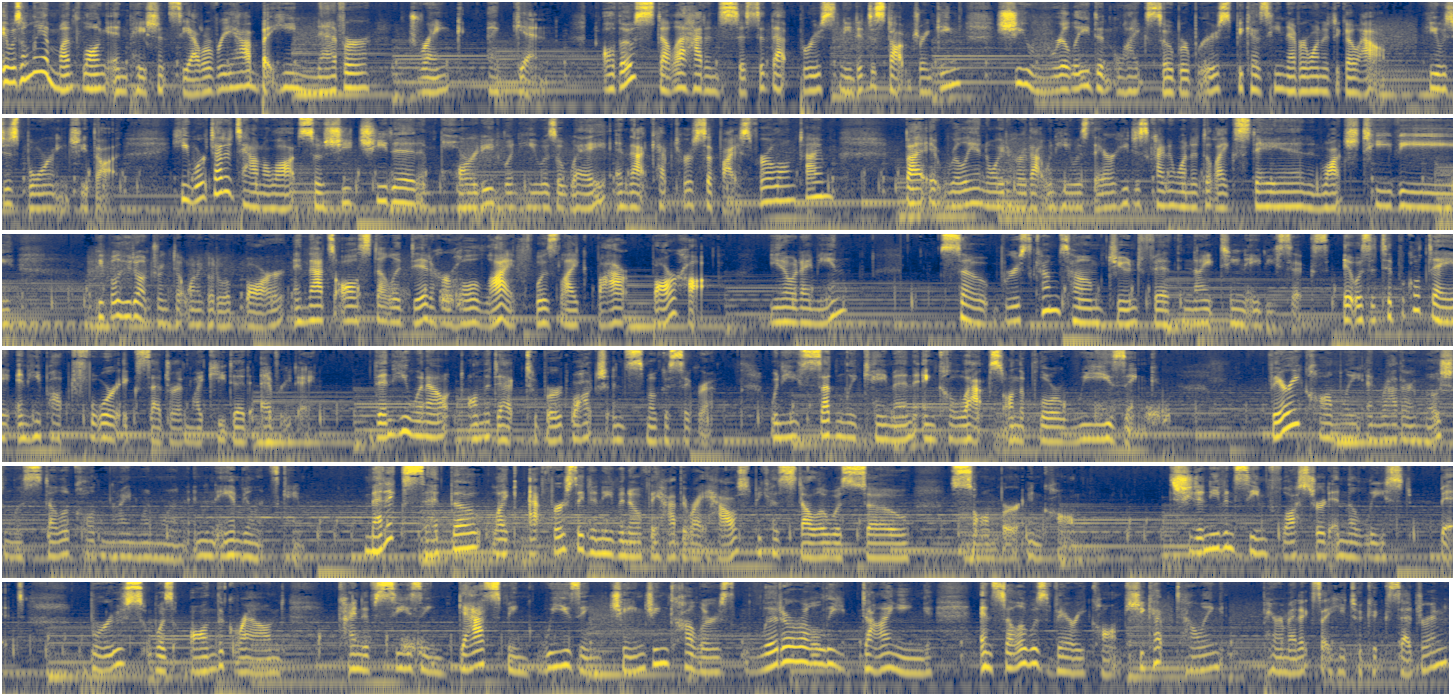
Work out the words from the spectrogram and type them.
It was only a month long inpatient Seattle rehab, but he never drank again. Although Stella had insisted that Bruce needed to stop drinking, she really didn't like sober Bruce because he never wanted to go out. He was just boring, she thought. He worked out of town a lot, so she cheated and partied when he was away, and that kept her suffice for a long time. But it really annoyed her that when he was there, he just kind of wanted to like stay in and watch TV. People who don't drink don't want to go to a bar, and that's all Stella did her whole life was like bar bar hop. You know what I mean? So, Bruce comes home June 5th, 1986. It was a typical day, and he popped four Excedrin like he did every day. Then he went out on the deck to birdwatch and smoke a cigarette when he suddenly came in and collapsed on the floor, wheezing. Very calmly and rather emotionless, Stella called 911 and an ambulance came. Medics said, though, like at first they didn't even know if they had the right house because Stella was so somber and calm. She didn't even seem flustered in the least bit. Bruce was on the ground, kind of seizing, gasping, wheezing, changing colors, literally dying. And Stella was very calm. She kept telling paramedics that he took Excedrin,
